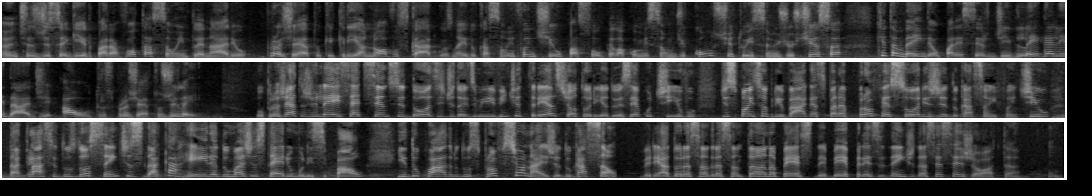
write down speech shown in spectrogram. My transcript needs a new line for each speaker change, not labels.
Antes de seguir para a votação em plenário, o projeto que cria novos cargos na educação infantil passou pela Comissão de Constituição e Justiça, que também deu parecer de legalidade a outros projetos de lei.
O projeto de lei 712 de 2023, de autoria do Executivo, dispõe sobre vagas para professores de educação infantil da classe dos docentes da carreira do magistério municipal e do quadro dos profissionais de educação. Vereadora Sandra Santana, PSDB, presidente da CCJ.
